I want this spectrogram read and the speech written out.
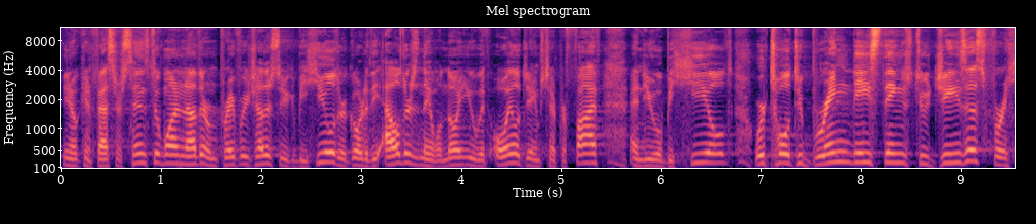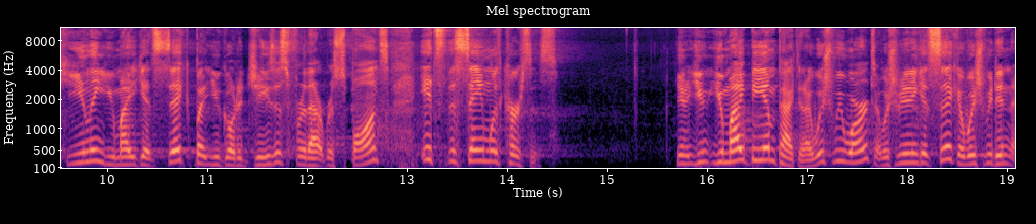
you know, confess our sins to one another and pray for each other so you can be healed, or go to the elders and they will anoint you with oil, James chapter 5, and you will be healed. We're told to bring these things to Jesus for healing. You might get sick, but you go to Jesus for that response. It's the same with curses. You know, you, you might be impacted. I wish we weren't. I wish we didn't get sick. I wish we didn't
